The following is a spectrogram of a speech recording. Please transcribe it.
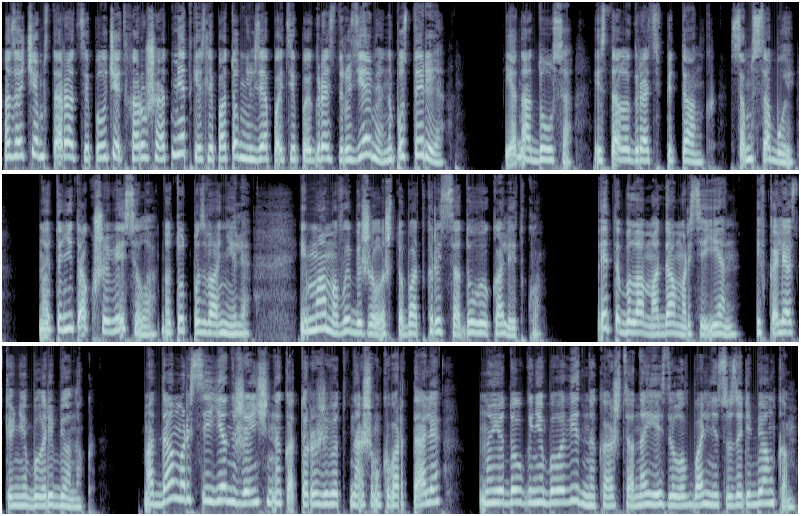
А зачем стараться и получать хорошие отметки, если потом нельзя пойти поиграть с друзьями на пустыре? Я надулся и стал играть в питанг, сам с собой — но это не так уж и весело, но тут позвонили, и мама выбежала, чтобы открыть садовую калитку. Это была мадам Марсиен, и в коляске у нее был ребенок. Мадам Марсиен — женщина, которая живет в нашем квартале, но ее долго не было видно, кажется, она ездила в больницу за ребенком.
